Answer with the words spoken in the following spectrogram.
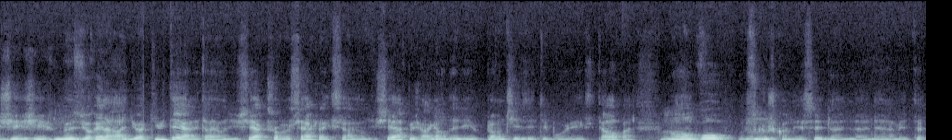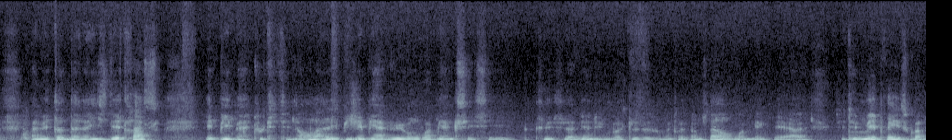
J'ai- mesuré la radioactivité à l'intérieur du cercle, sur le cercle, à l'extérieur du cercle. J'ai regardé les plantes si elles étaient brûlées, etc. Enfin, En gros, ce que je connaissais de la, de de méthode, d'analyse des traces. Et puis, ben, tout était normal. Et puis, j'ai bien vu, on voit bien que c'est, ça vient d'une ou un truc comme ça. On voit bien que c'est, euh, c'est une méprise, quoi.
